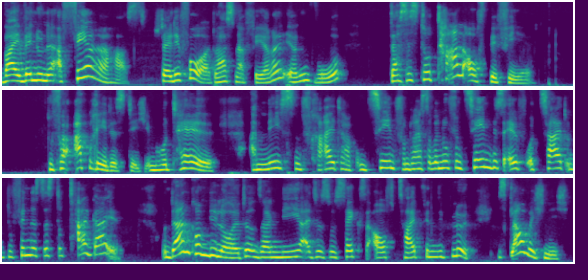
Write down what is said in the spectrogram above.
Weil wenn du eine Affäre hast, stell dir vor, du hast eine Affäre irgendwo, das ist total auf Befehl. Du verabredest dich im Hotel am nächsten Freitag um 10 von, du hast aber nur von 10 bis 11 Uhr Zeit und du findest das total geil. Und dann kommen die Leute und sagen, nee, also so Sex auf Zeit finden sie blöd. Das glaube ich nicht.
